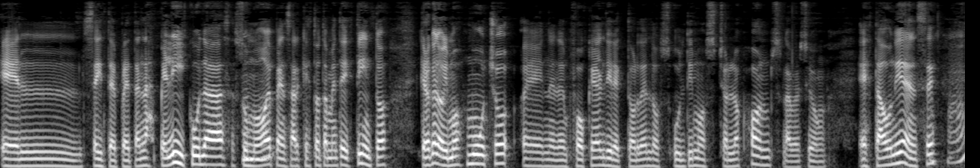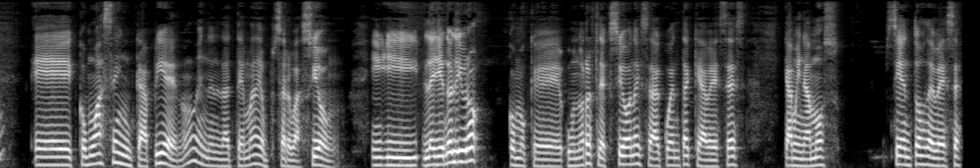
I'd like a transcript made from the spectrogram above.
él se interpreta en las películas, su modo de pensar que es totalmente distinto. Creo que lo vimos mucho en el enfoque del director de los últimos Sherlock Holmes, la versión estadounidense, Ujú. eh, cómo hace hincapié ¿no? en el tema de observación. Y, y leyendo el libro, como que uno reflexiona y se da cuenta que a veces caminamos cientos de veces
